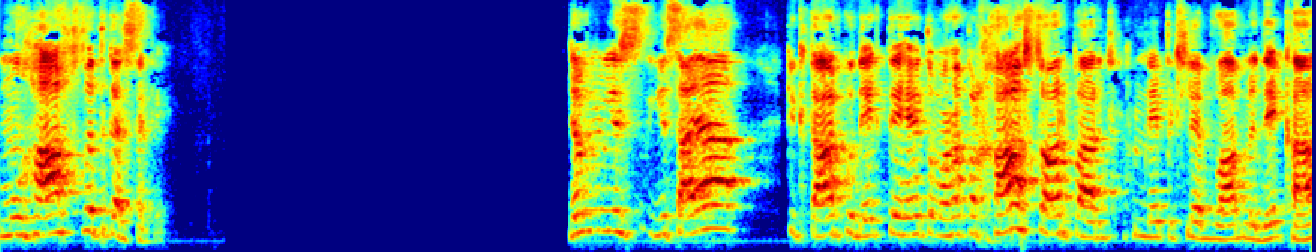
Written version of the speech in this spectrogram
मुहाफत कर सके। जब हम ये साया की किताब को देखते हैं तो वहाँ पर खास तौर पर हमने पिछले अफवाब में देखा,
